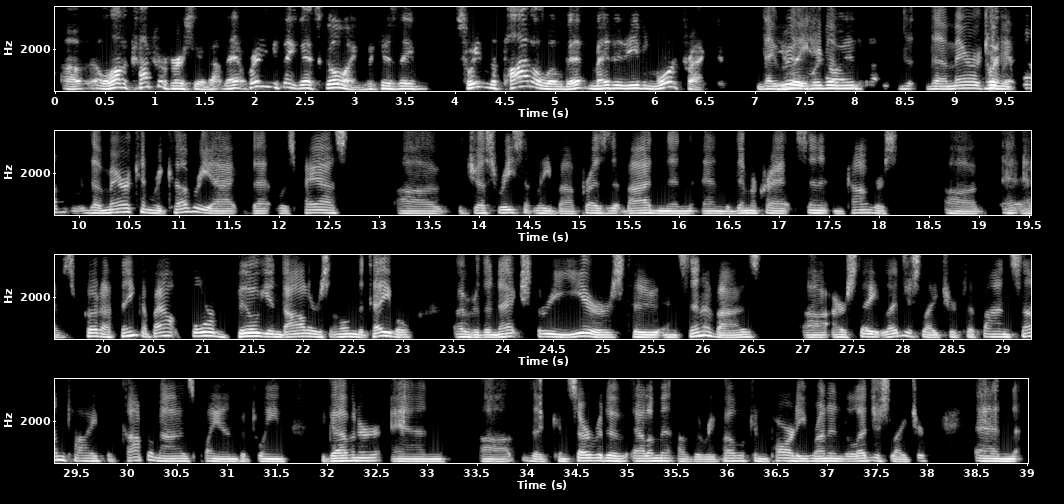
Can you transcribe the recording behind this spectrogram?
Uh, a lot of controversy about that. Where do you think that's going? Because they've sweetened the pot a little bit, made it even more attractive. They You really think going. the, the American ahead. The American Recovery Act that was passed uh, just recently by President Biden and and the Democrat Senate and Congress uh, has put I think about four billion dollars on the table over the next three years to incentivize uh, our state legislature to find some type of compromise plan between the governor and uh, the conservative element of the Republican Party running the legislature. And,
